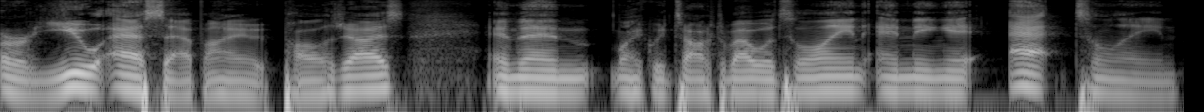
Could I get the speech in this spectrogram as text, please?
or USF. I apologize, and then like we talked about with Tulane, ending it at Tulane.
